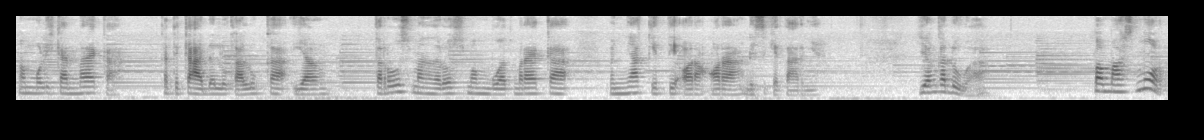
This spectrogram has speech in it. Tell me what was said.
memulihkan mereka ketika ada luka-luka yang terus-menerus membuat mereka menyakiti orang-orang di sekitarnya. Yang kedua, pemazmur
